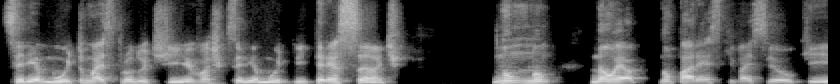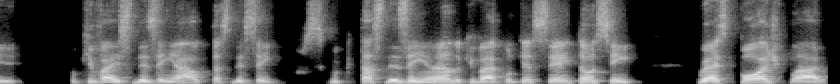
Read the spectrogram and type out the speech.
seria muito mais produtivo, acho que seria muito interessante. Não, não, não é, não parece que vai ser o que o que vai se desenhar, o que está se, desen... tá se desenhando, o que vai acontecer. Então, assim, o Goiás pode, claro,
